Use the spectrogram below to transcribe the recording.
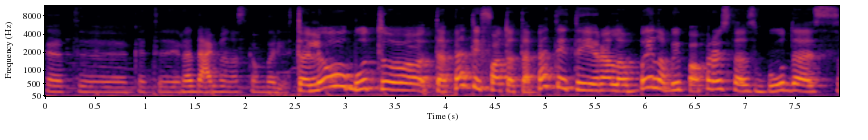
kad, e, kad yra dar vienas kambarys. Toliau būtų tapetai, fototapetai, tai yra labai labai paprastas būdas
